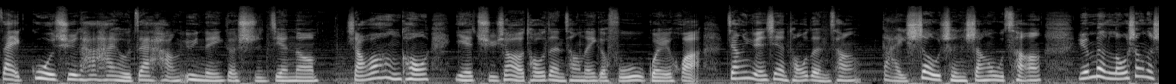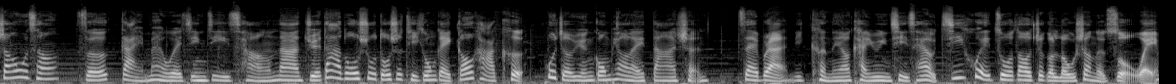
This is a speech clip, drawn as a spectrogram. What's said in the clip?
在过去它还有在航运的一个时间呢。小花航空也取消了头等舱的一个服务规划，将原先的头等舱改售成商务舱，原本楼上的商务舱则改卖为经济舱。那绝大多数都是提供给高卡客或者员工票来搭乘，再不然你可能要看运气才有机会坐到这个楼上的座位。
